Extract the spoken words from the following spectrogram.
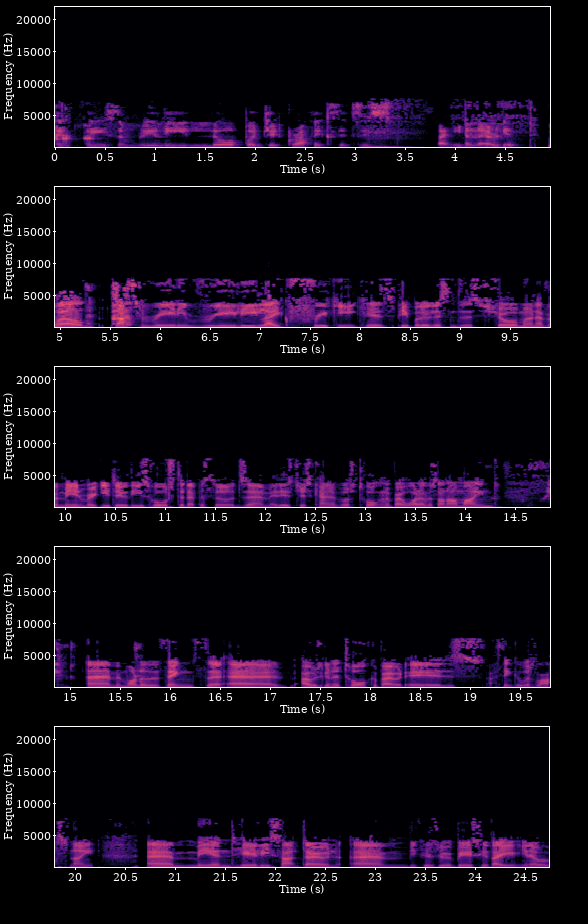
They see some really low budget graphics. It's it's slightly hilarious. Well, that's really, really like freaky because people who listen to this show, whenever me and Ricky do these hosted episodes, um, it is just kind of us talking about whatever's on our mind. Um, and one of the things that uh, I was going to talk about is, I think it was last night. Um, me and Haley sat down um, because we were basically like, you know,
